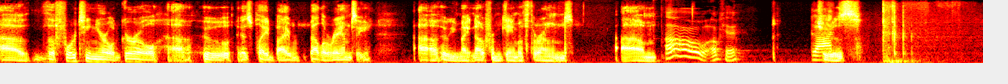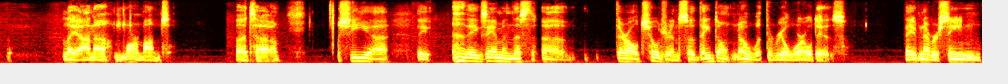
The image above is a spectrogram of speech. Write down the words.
Uh, the 14 year old girl uh, who is played by Bella Ramsey, uh, who you might know from Game of Thrones, um, Oh, okay. she God, was Lyanna Mormont. But uh, she, uh, they, they examine this. Uh, they're all children, so they don't know what the real world is. They've never seen,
